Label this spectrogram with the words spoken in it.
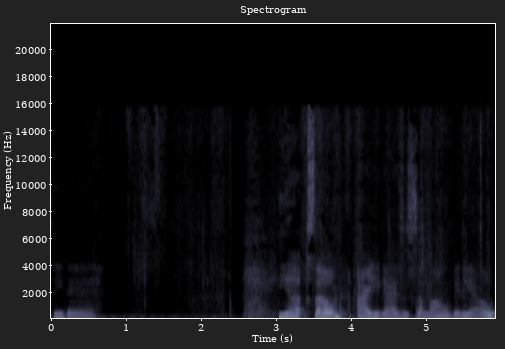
see that. Yep, so, all right, you guys, this is a long video.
